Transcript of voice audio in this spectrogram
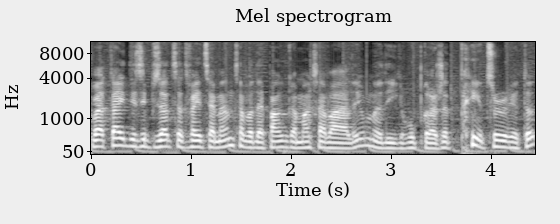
peut-être des épisodes cette fin de semaine. Ça va dépendre comment ça va aller. On a des gros projets de peinture et tout.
